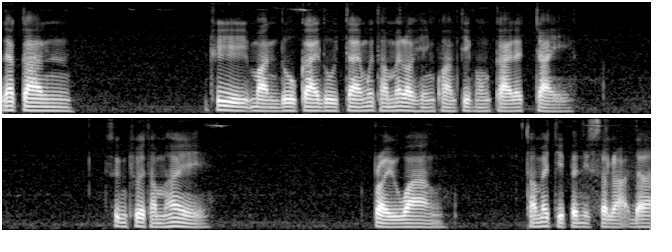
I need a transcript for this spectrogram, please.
และการที่มันดูกายดูใจเมื่อทำให้เราเห็นความจริงของกายและใจ ซึ่งช่วยทำให้ปล่อยวาง ทำให้จิตเป็นอิสระได้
